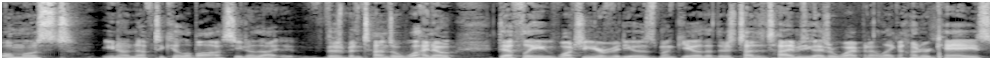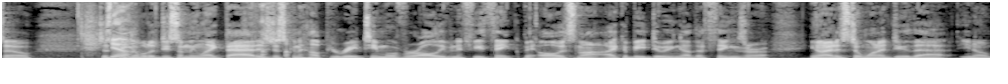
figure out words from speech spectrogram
almost you know enough to kill a boss. You know, that, there's been tons of. I know definitely watching your videos, Monkey, that there's tons of times you guys are wiping at like 100k. So just Yeah. being able to do something like that is just going to help your raid team overall. Even if you think, oh, it's not, I could be doing other things, or you know, I just don't want to do that. You know,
